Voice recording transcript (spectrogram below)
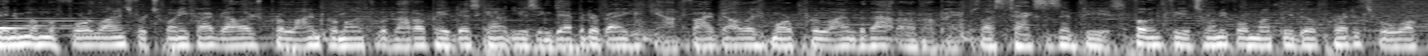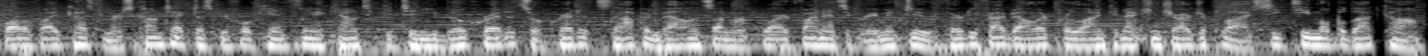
Minimum of four lines for $25 per line per month with auto pay discount using debit or bank account. $5 more per line without auto pay, plus taxes and fees. Phone fee at 24 monthly bill credits for all well qualified customers. Contact us before canceling account to continue bill credits or credit stop and balance on required finance agreement due. $35 per line connection charge applies. Ctmobile.com.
